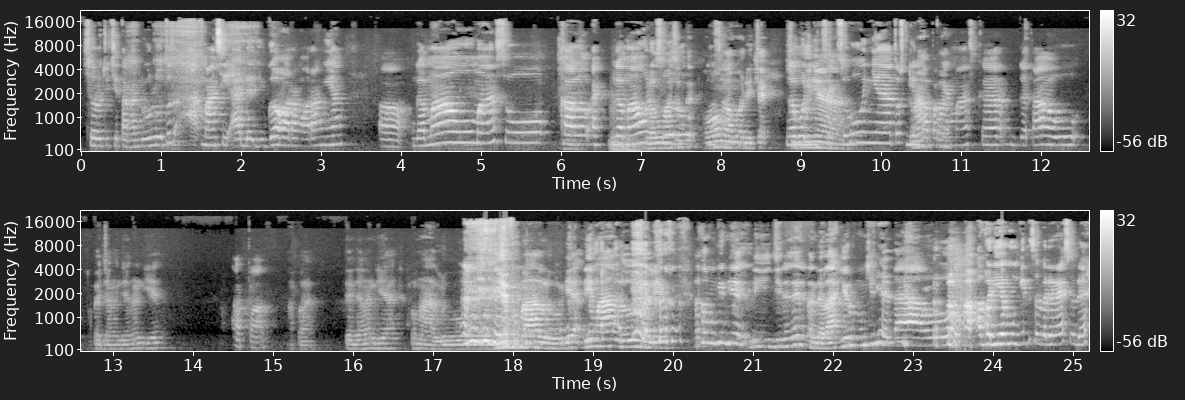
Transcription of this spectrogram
suruh cuci tangan dulu terus uh, masih ada juga orang-orang yang uh, nggak mau masuk kalau eh nggak mau Nggak mau masuk disuruh kan? Oh, nggak mau dicek nggak mau dicek suhunya terus dia nggak pakai masker nggak tahu Apa jangan-jangan dia apa apa? Jangan-jangan dia pemalu. dia pemalu. Dia dia malu kali. Atau mungkin dia di jenazahnya tanda lahir mungkin. nggak tahu apa dia mungkin sebenarnya sudah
